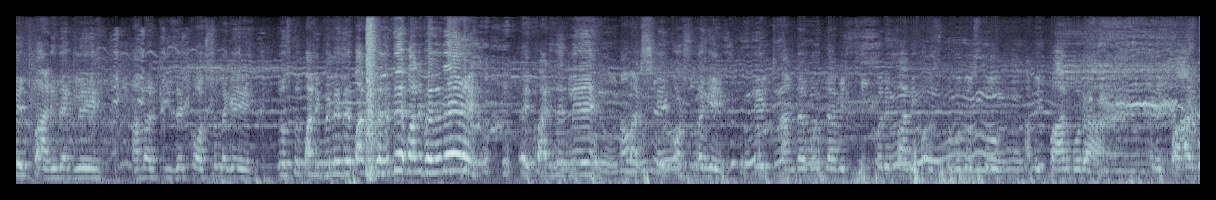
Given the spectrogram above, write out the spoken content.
এই পানি দেখলে আমার কি যে কষ্ট লাগে। দোস্ত পানি ফেলে দে পানি ফেলে দে পানি ফেলে দে। এই পানি দেখলে আমার সেই কষ্ট লাগে। এই ঠান্ডার মধ্যে আমি কি করে পানি খরচ করব দোস্ত? আমি পারব না। আমি পারব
